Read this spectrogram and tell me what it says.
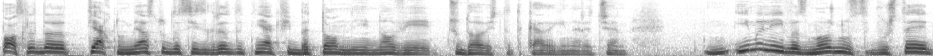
после да тяхно място да се изградат някакви бетонни нови чудовища, така да ги наречем. Има ли възможност въобще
